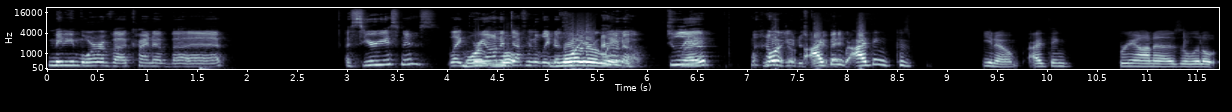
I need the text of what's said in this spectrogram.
maybe more of a kind of a a seriousness. Like More Briahna lo- definitely doesn't. Lawyerly, I don't know, Julia. right? How would you describe I think it? I think because you know I think Briahna is a little.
